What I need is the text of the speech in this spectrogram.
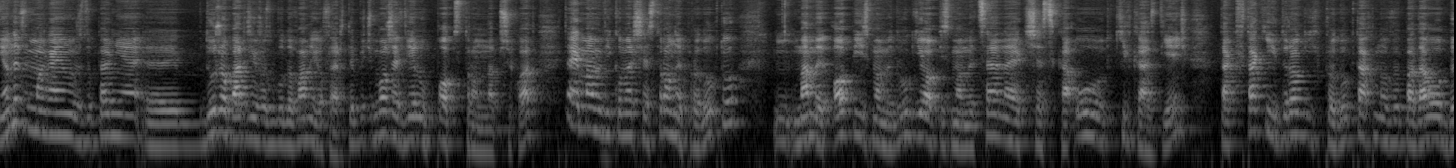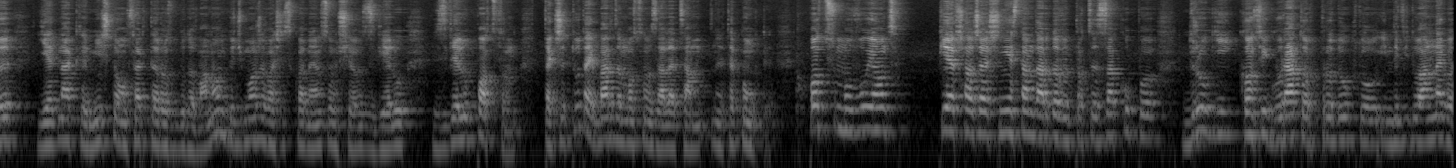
I one wymagają już zupełnie y, dużo bardziej rozbudowanej oferty, być może wielu podstron na przykład. Tak jak mamy w e-commerce strony produktu, mm, mamy opis, mamy długi opis, mamy cenę, jakiś SKU, kilka zdjęć. Tak w takich drogich produktach no, wypadałoby jednak mieć tą ofertę rozbudowaną, być może właśnie składającą się z wielu, z wielu podstron. Także tutaj bardzo mocno zalecam y, te punkty. Podsumowując, Pierwsza rzecz, niestandardowy proces zakupu. Drugi, konfigurator produktu indywidualnego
